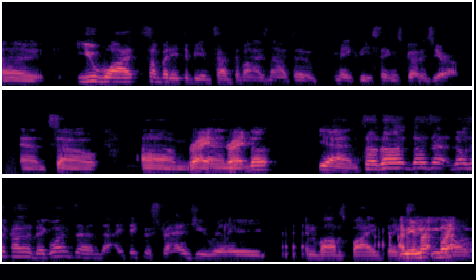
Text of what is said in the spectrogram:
uh, you want somebody to be incentivized not to make these things go to zero. And so um right and right. the, yeah and so the, those are those are kind of the big ones. And i think the strategy really involves buying things i mean like my,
